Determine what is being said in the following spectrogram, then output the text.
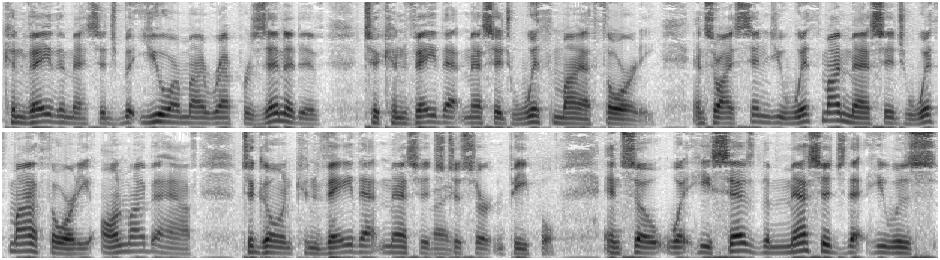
convey the message, but you are my representative to convey that message with my authority. And so I send you with my message, with my authority on my behalf to go and convey that message right. to certain people. And so what he says, the message that he was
